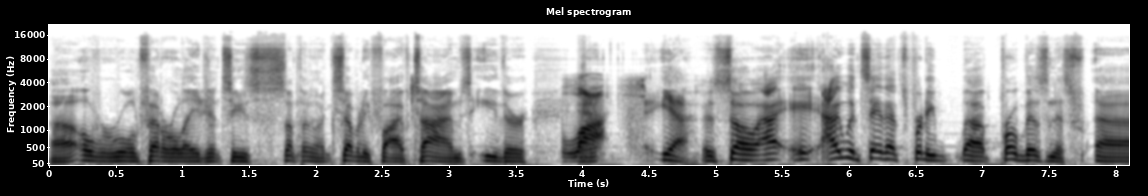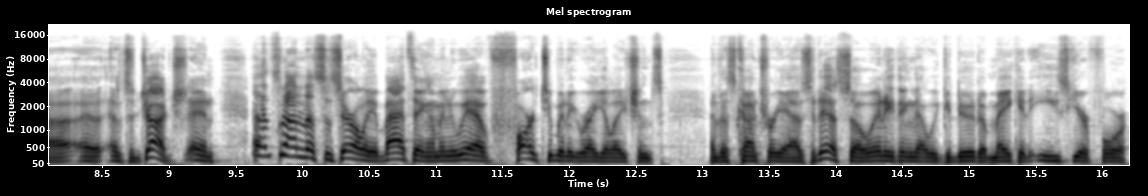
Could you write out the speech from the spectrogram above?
uh, overruled federal agencies something like 75 times, either. Lots. Uh, yeah. So I I would say that's pretty uh, pro business uh, as a judge. And that's not necessarily a bad thing. I mean, we have far too many regulations in this country as it is. So anything that we could do to make it easier for,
